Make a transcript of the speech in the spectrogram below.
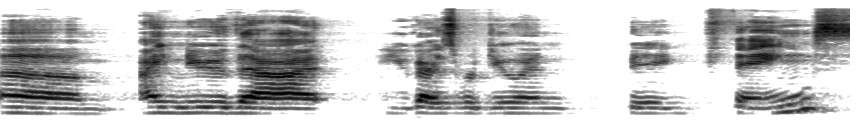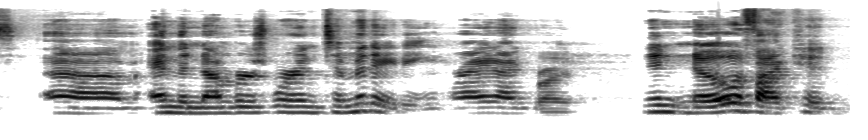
Um, I knew that you guys were doing big things um, and the numbers were intimidating, right? I Right, didn't know if I could,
